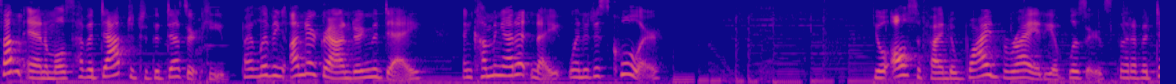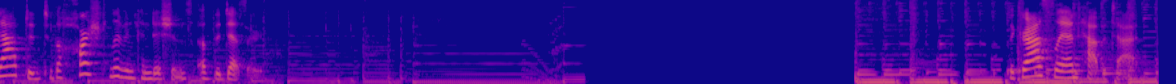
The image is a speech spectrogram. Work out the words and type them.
Some animals have adapted to the desert heat by living underground during the day and coming out at night when it is cooler. You'll also find a wide variety of lizards that have adapted to the harsh living conditions of the desert. The grassland habitat.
